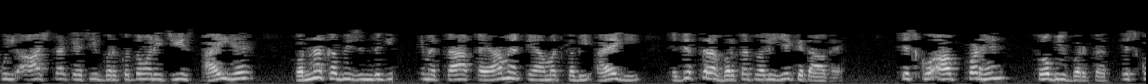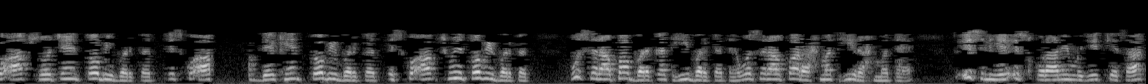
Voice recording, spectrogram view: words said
کوئی آج تک ایسی برکتوں والی چیز آئی ہے اور نہ کبھی زندگی میں تا قیام قیامت کبھی آئے گی جس طرح برکت والی یہ کتاب ہے۔ اس کو آپ پڑھیں تو بھی برکت، اس کو آپ سوچیں تو بھی برکت، اس کو آپ دیکھیں تو بھی برکت، اس کو آپ چھوئیں تو بھی برکت۔ وہ سراپا برکت ہی برکت ہے، وہ سراپا رحمت ہی رحمت ہے۔ اس لیے اس قرآن مجید کے ساتھ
